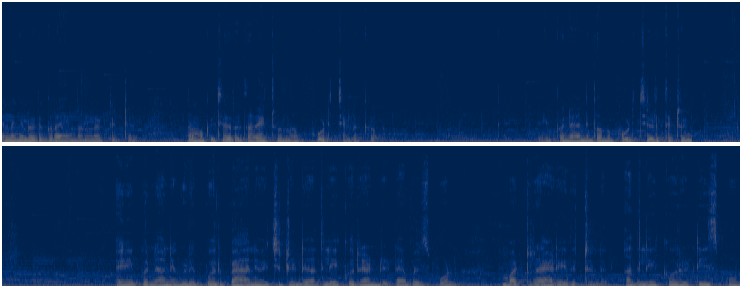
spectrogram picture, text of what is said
അല്ലെങ്കിൽ ഒരു ഗ്രൈൻഡറിലോ ഇട്ടിട്ട് നമുക്ക് ചെറുതായിട്ടൊന്ന് പൊടിച്ചെടുക്കാം. ഇപ്പോൾ ഞാനിതൊന്ന് പൊടിച്ചെടുത്തിട്ടുണ്ട്. ഇനിയിപ്പോൾ ഞാനിവിടെ ഇപ്പോൾ ഒരു പാന് വെച്ചിട്ടുണ്ട്. അതിലേക്ക് ഒരു രണ്ട് ടേബിൾ സ്പൂൺ ബട്ടർ ആഡ് ചെയ്തിട്ടുണ്ട്. അതിലേക്ക് ഒരു ടീസ്പൂൺ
